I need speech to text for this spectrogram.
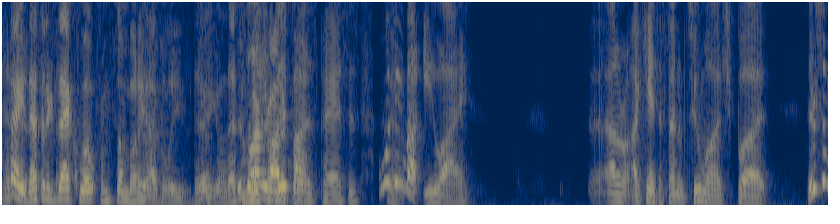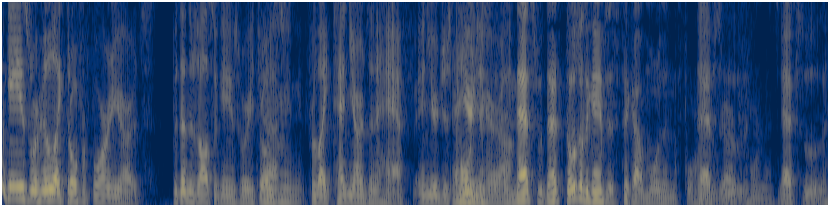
hey, that's an exact quote from somebody I believe. There you go. That's there's a a lot of zip on his passes. One Yeah. thing about Eli, I don't know. I can't defend him too much, but there's some games where he'll like throw for 400 yards. But then there's also games where he Yeah, throws I mean- for like 10 yards and a half, and you're just And pulling you're just your hair out. and that's what that those are the games that stick out more than the 400 yard Absolutely. performances. Absolutely.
